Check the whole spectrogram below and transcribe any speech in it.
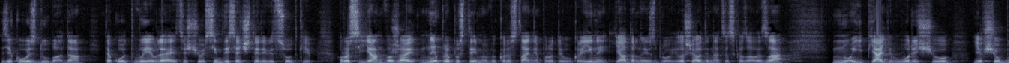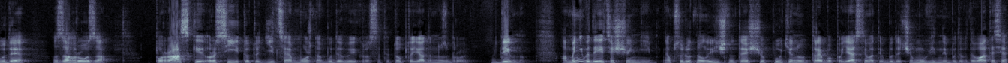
з якогось дуба. Да? Так от, виявляється, що 74% росіян вважають неприпустимим використання проти України ядерної зброї. Лише 11 сказали за. Ну і 5 говорять, що якщо буде загроза поразки Росії, то тоді це можна буде використати, тобто ядерну зброю. Дивно. А мені видається, що ні. Абсолютно логічно те, що Путіну треба пояснювати буде, чому він не буде вдаватися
